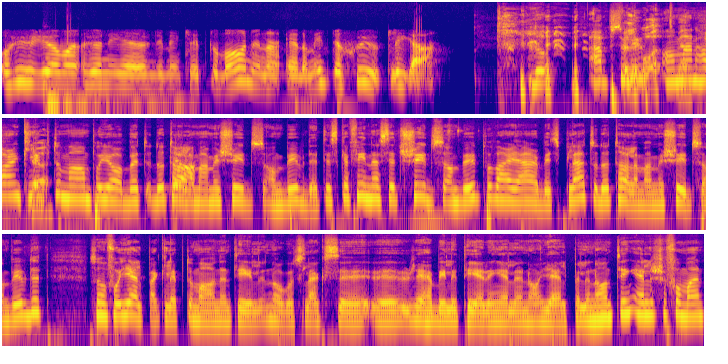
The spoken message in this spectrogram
Och hur gör man, hur ni gör det med kleptomanerna? Är de inte sjukliga? Absolut. Förlåt, Om men- man har en kleptoman på jobbet, då talar man med skyddsombudet. Det ska finnas ett skyddsombud på varje arbetsplats och då talar man med skyddsombudet som får hjälpa kleptomanen till något slags eh, eh, rehabilitering eller någon hjälp eller någonting. Eller så får man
